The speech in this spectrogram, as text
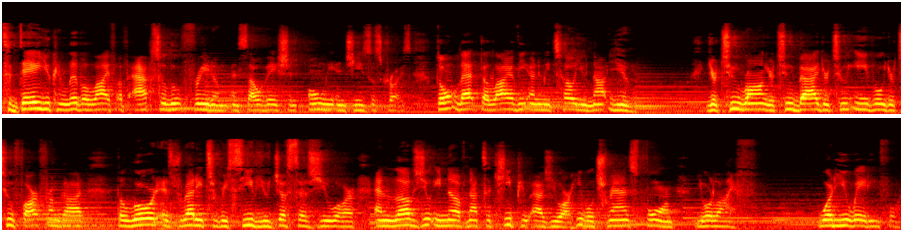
Today, you can live a life of absolute freedom and salvation only in Jesus Christ. Don't let the lie of the enemy tell you, not you. You're too wrong, you're too bad, you're too evil, you're too far from God the Lord is ready to receive you just as you are and loves you enough not to keep you as you are. He will transform your life. What are you waiting for?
